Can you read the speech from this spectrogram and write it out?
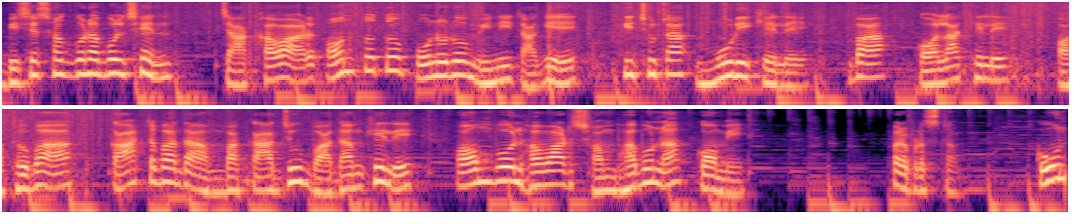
বিশেষজ্ঞরা বলছেন, চা খাওয়ার অন্তত পনেরো মিনিট আগে কিছুটা মুড়ি খেলে বা কলা খেলে অথবা কাঠবাদাম বা কাজু বাদাম খেলে অম্বল হওয়ার সম্ভাবনা কমে। প্রশ্ন কোন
